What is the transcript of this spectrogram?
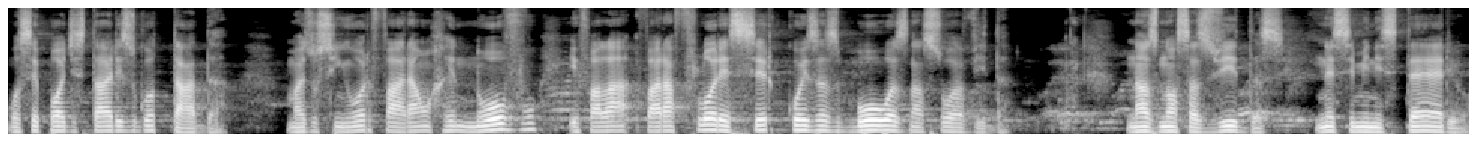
você pode estar esgotada, mas o Senhor fará um renovo e fará florescer coisas boas na sua vida, nas nossas vidas, nesse ministério,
